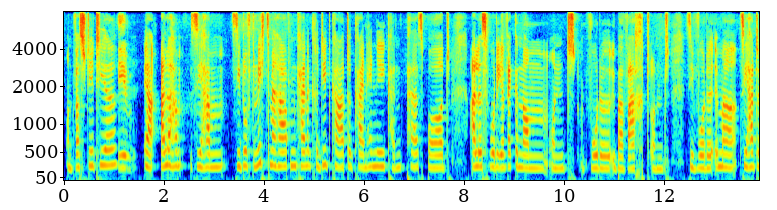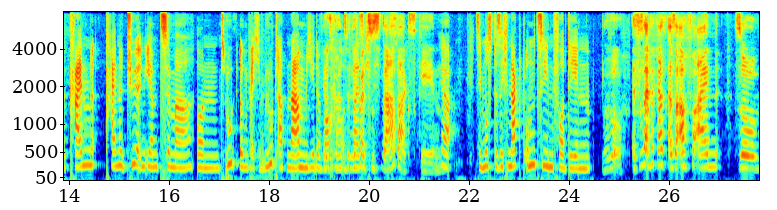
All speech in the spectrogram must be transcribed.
Und was steht hier? Eben. Ja, alle haben, sie haben, sie durfte nichts mehr haben, keine Kreditkarte, kein Handy, kein Passport. Alles wurde ihr weggenommen und wurde überwacht und sie wurde immer, sie hatte kein, keine Tür in ihrem Zimmer und Blut, irgendwelche Blutabnahmen jede Woche. Ja, sie konnte und nicht weiß mal zu nicht Starbucks was. gehen. Ja, sie musste sich nackt umziehen vor denen. Oh. Es ist einfach krass, also auch vor allem so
